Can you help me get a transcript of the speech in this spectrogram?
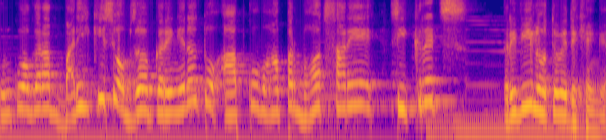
उनको अगर आप बारीकी से ऑब्ज़र्व करेंगे ना तो आपको वहाँ पर बहुत सारे सीक्रेट्स रिवील होते हुए दिखेंगे।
